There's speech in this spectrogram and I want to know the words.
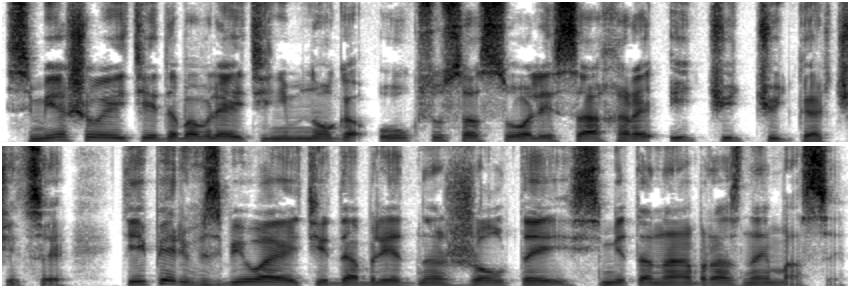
Смешиваете и добавляете немного уксуса, соли, сахара и чуть-чуть горчицы. Теперь взбиваете до бледно-желтой сметанообразной массы.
